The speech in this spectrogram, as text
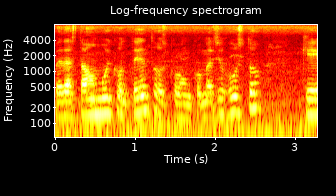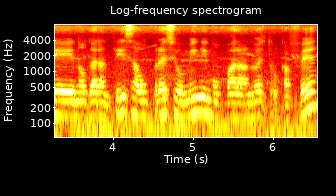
¿verdad? Estamos muy contentos con Comercio Justo, que nos garantiza un precio mínimo para nuestro café,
